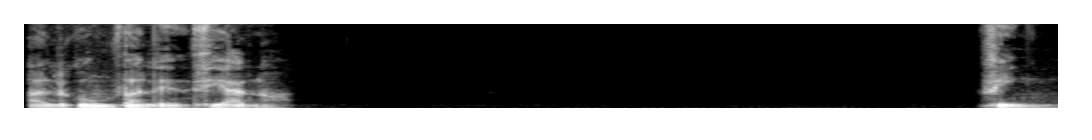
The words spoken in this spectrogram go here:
algún valenciano. Fin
